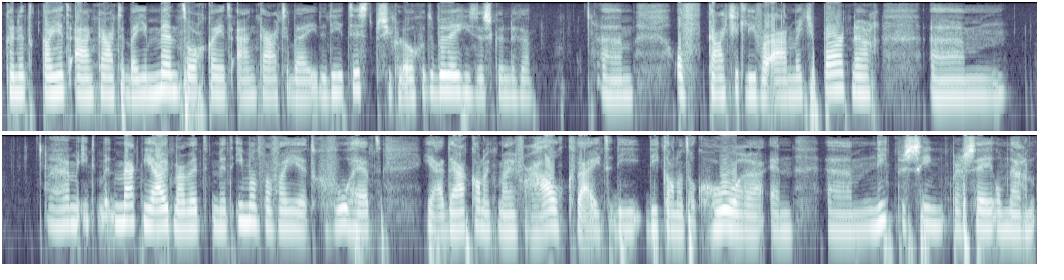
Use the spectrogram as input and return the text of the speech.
Kan, het, kan je het aankaarten bij je mentor? Kan je het aankaarten bij de diëtist, psycholoog, de bewegingsdeskundige? Um, of kaart je het liever aan met je partner? Het maakt niet uit, maar met, met iemand waarvan je het gevoel hebt, ja, daar kan ik mijn verhaal kwijt. Die, die kan het ook horen. En um, niet misschien per se om naar een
